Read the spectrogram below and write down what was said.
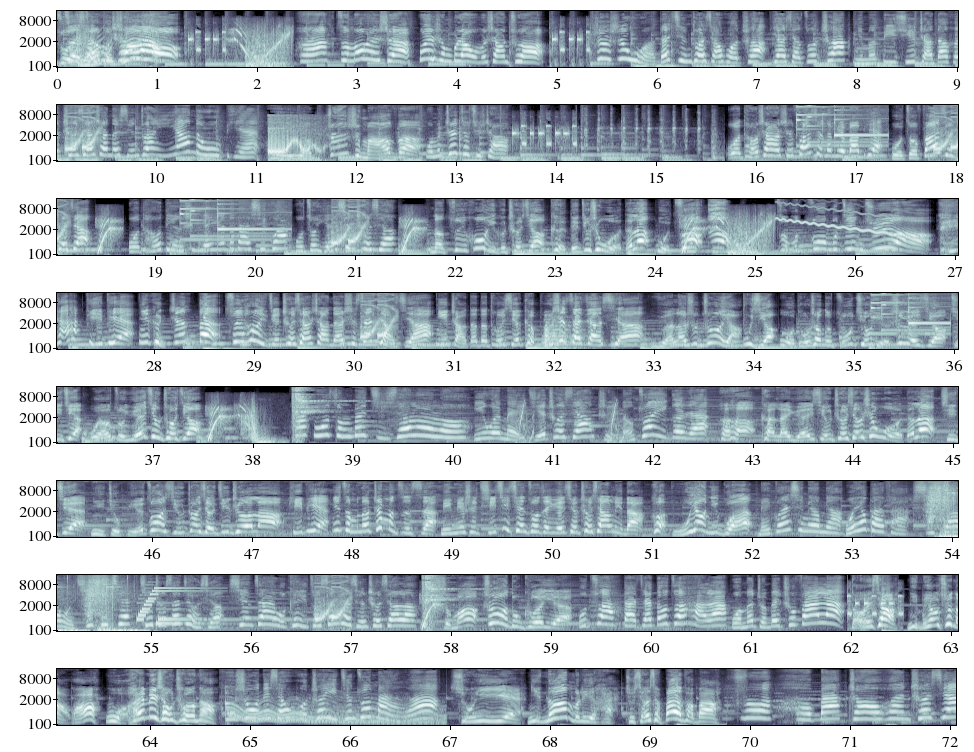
坐小火车喽！啊，怎么回事？为什么不让我们上车？这是我的形状小火车，要想坐车，你们必须找到和车厢上的形状一样的物品。哎呀，真是麻烦！我们这就去找。我头上是方形的面包片，我坐方形车厢。我头顶是圆圆的大西瓜，我坐圆形车厢。那最后一个车厢肯定就是我的了，我坐。怎么？皮皮，你可真笨！最后一节车厢上的是三角形，你找到的图形可不是三角形。原来是这样，不行，我头上的足球也是圆形。琪琪，我要坐圆形车厢。我怎么被挤下来了？因为每节车厢只能坐一个人。哈哈，看来圆形车厢是我的了。琪琪，你就别坐形状小汽车了。皮皮，你怎么能这么自私？明明是琪琪先坐在圆形车厢里的。哼，不要你管。没关系，妙妙，我有办法。西瓜我切切切，切成三角形。现在我可以坐三角形车厢了。什么？这都可以？不错，大家都坐好了，我们准备出发了。等一下，你们要去哪玩？我还没上车呢。可是我的小火车已经坐满了。熊依依，你那么厉害。就想想办法吧。这好吧，召唤车厢。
